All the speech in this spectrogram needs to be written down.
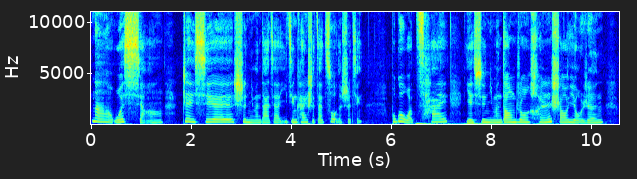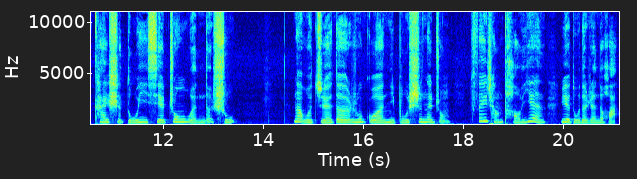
那我想这些是你们大家已经开始在做的事情。不过我猜，也许你们当中很少有人开始读一些中文的书。那我觉得，如果你不是那种非常讨厌阅读的人的话，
